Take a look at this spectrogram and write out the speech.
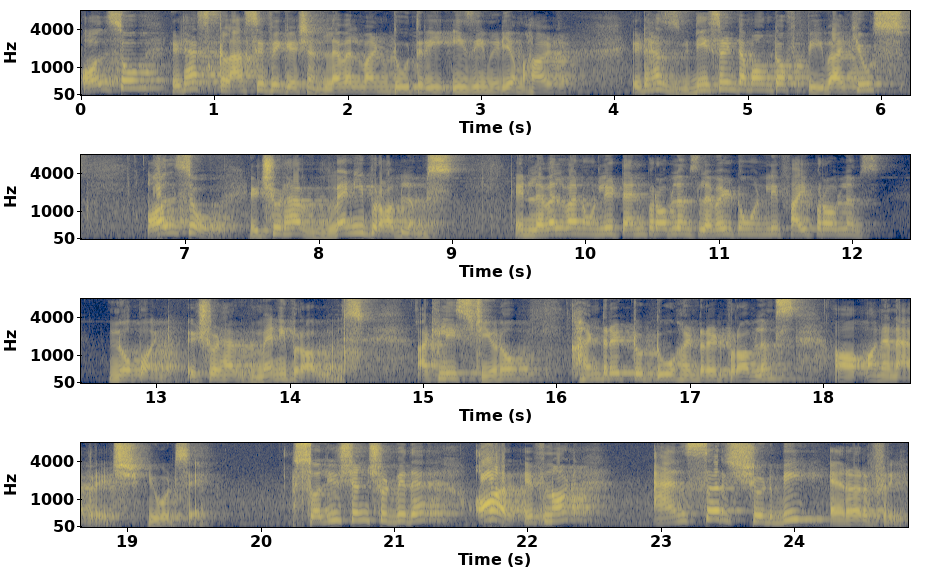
also, it has classification level 1, 2, 3, easy, medium, hard. It has decent amount of PYQs. Also, it should have many problems. In level 1 only 10 problems, level 2 only 5 problems. No point. It should have many problems. At least, you know, 100 to 200 problems uh, on an average, you would say. Solution should be there or if not, answer should be error free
